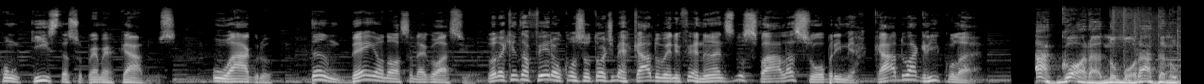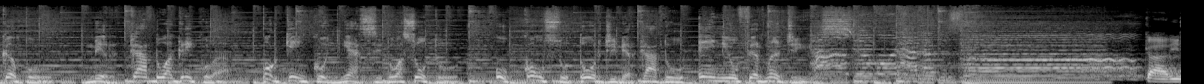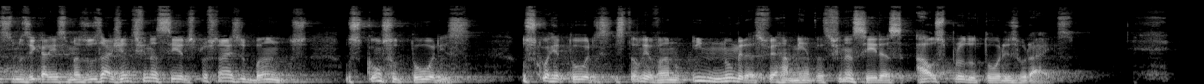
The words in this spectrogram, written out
Conquista supermercados. O agro também é o nosso negócio. Toda quinta-feira, o consultor de mercado N Fernandes nos fala sobre mercado agrícola. Agora no Morada no Campo, Mercado Agrícola por quem conhece do assunto. O consultor de mercado Enio Fernandes. Caríssimos e caríssimas, os agentes financeiros, profissionais dos bancos, os consultores, os corretores estão levando inúmeras ferramentas financeiras aos produtores rurais.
